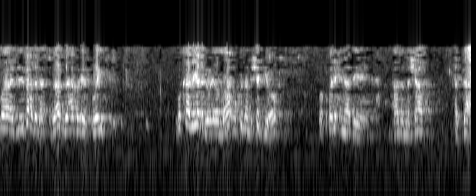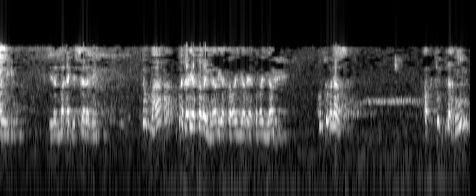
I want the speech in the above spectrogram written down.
ولبعض الأسباب ذهب إلى الكويت وكان يدعو إلى الله وكنا نشجعه وفرحنا بهذا النشاط الدعوي إلى المنهج السلفي. ثم بدأ يتغير يتغير يتغير. كنت أناس أكتب له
